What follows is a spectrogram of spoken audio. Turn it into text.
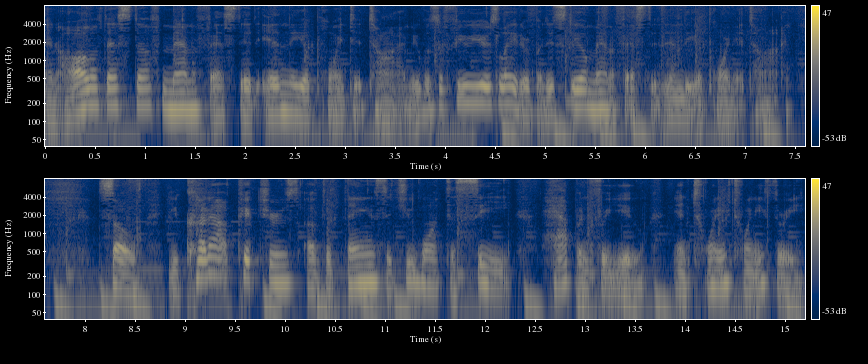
And all of that stuff manifested in the appointed time. It was a few years later, but it still manifested in the appointed time. So you cut out pictures of the things that you want to see happen for you in 2023.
